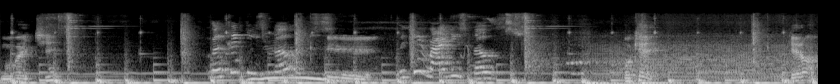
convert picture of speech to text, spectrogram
뭐가 있지? Look at these boats. 예. We can ride these boats. 오케이 get on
